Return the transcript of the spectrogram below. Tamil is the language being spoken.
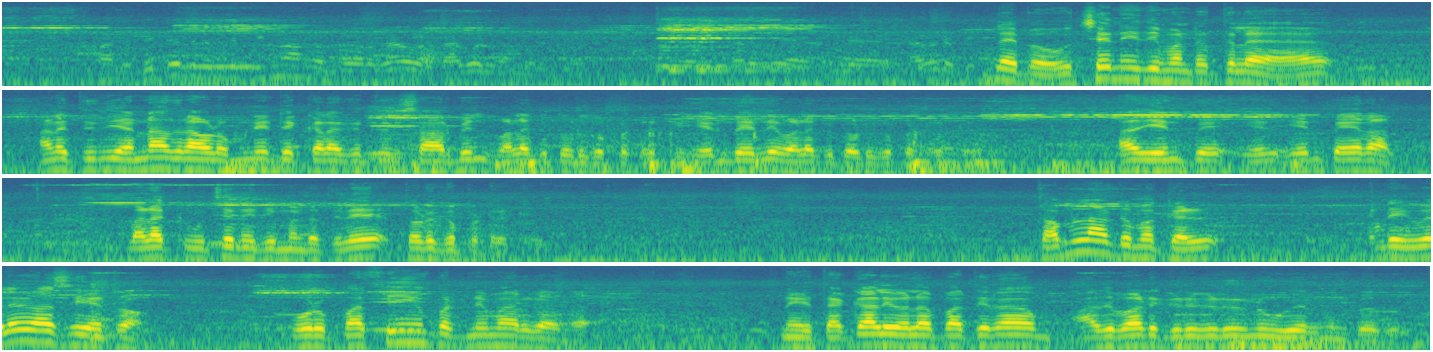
அந்த திட்டத்திலிருந்து பின்வாங்க போகிறதா ஒரு தகவல் வந்துருக்கு இல்லை இப்போ உச்சநீதிமன்றத்தில் அனைத்து இந்திய அண்ணா திராவிட முன்னேற்ற கழகத்தின் சார்பில் வழக்கு தொடுக்கப்பட்டிருக்கு. என் பேர்லேயே வழக்கு தொடுக்கப்பட்டிருக்கு. அது என் பே என்- என் பெயரால் வழக்கு உச்சநீதிமன்றத்திலே தொடுக்கப்பட்டிருக்கு. தமிழ்நாட்டு மக்கள் இன்றைக்கு விலைவாசி ஏற்றம் ஒரு பசியும் பட்டினியுமாக இருக்காங்க. இன்றைக்கி தக்காளி விலை பார்த்தீங்கன்னா அது பாட்டு கிடுகிடுன்னு உயர்ந்துன்றது.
